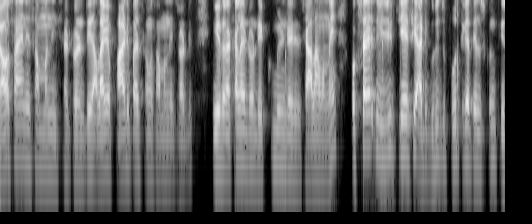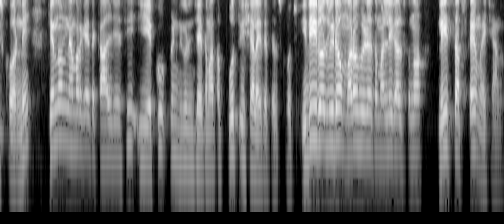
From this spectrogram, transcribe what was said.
వ్యవసాయానికి సంబంధించినటువంటి అలాగే పాడి పరిశ్రమకు సంబంధించినటువంటి వివిధ రకాలైనటువంటి ఎక్విప్మెంట్ అయితే చాలా ఉన్నాయి. ఒకసారి అయితే విజిట్ చేసి వాటి గురించి పూర్తిగా తెలుసుకుని తీసుకోండి. కింద ఉన్న నెంబర్కి అయితే కాల్ చేసి ఈ ఎక్విప్మెంట్ గురించి అయితే మాత్రం పూర్తి విషయాలు అయితే తెలుసుకోవచ్చు. ఇది ఈ రోజు వీడియో. మరో వీడియోతో మళ్ళీ కలుసుకుందాం. ప్లీజ్ సబ్స్క్రైబ్ మై ఛానల్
